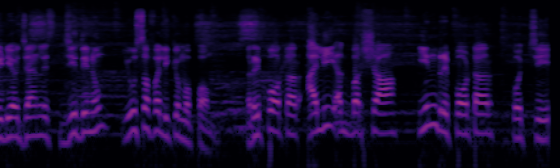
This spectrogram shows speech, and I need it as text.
വീഡിയോ ജേർണലിസ്റ്റ് ജിതിനും യൂസഫ് അലിക്കുമൊപ്പം. Reporter Ali Akbar Shah in reporter Kochi.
